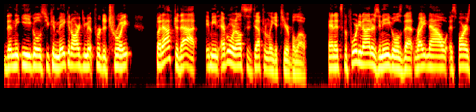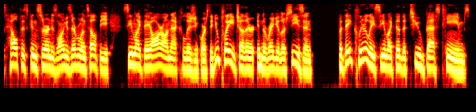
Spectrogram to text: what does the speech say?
then the Eagles. You can make an argument for Detroit. But after that, I mean, everyone else is definitely a tier below. And it's the 49ers and Eagles that right now, as far as health is concerned, as long as everyone's healthy, seem like they are on that collision course. They do play each other in the regular season, but they clearly seem like they're the two best teams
